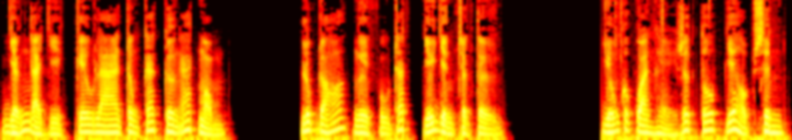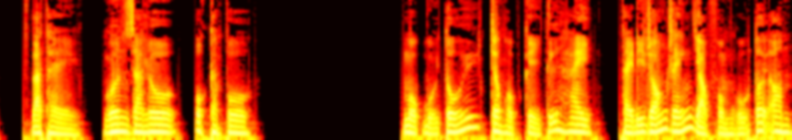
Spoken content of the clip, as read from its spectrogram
vẫn là việc kêu la trong các cơn ác mộng. Lúc đó, người phụ trách giữ gìn trật tự vốn có quan hệ rất tốt với học sinh là thầy Gonzalo Ocampo. Một buổi tối trong học kỳ thứ hai, thầy đi rón rén vào phòng ngủ tối om,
